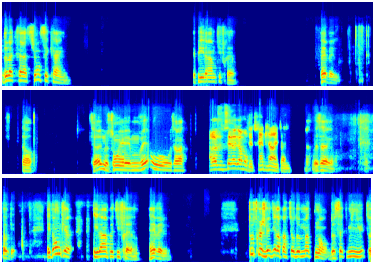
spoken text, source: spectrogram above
de la création, c'est Caïn. Et puis il a un petit frère, Hevel. Alors, c'est vrai, le son est mauvais ou ça va? Alors, c'est C'est très bien, Ethan. Ok. Et donc, il a un petit frère, Hevel. Tout ce que je vais dire à partir de maintenant, de cette minute,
